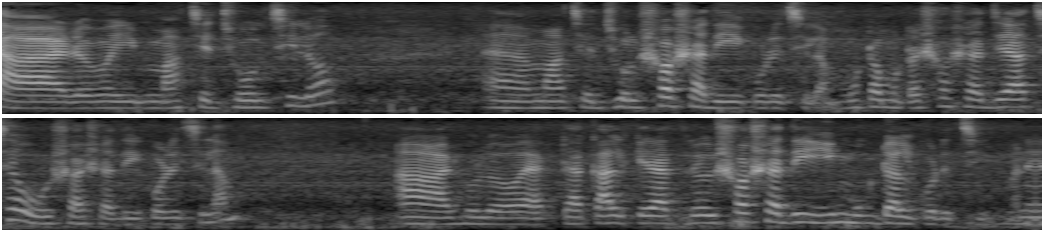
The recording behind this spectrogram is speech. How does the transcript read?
আর ওই মাছের ঝোল ছিল। মাছের ঝোল শশা দিয়ে করেছিলাম। মোটা মোটা শশা যে আছে, ও শশা দিয়ে করেছিলাম। আর হলো একটা কালকে রাত্রে ওই শশা দিয়েই মুগ ডাল করেছি। মানে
